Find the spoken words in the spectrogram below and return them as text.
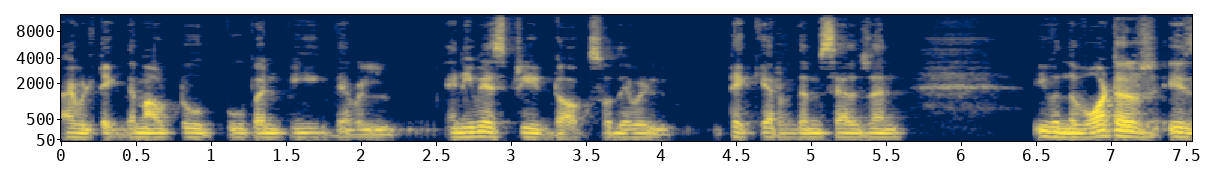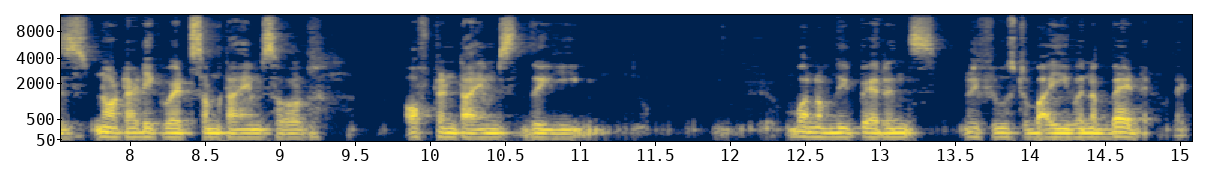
I will take them out to poop and pee. They will anyway street dogs, so they will take care of themselves. And even the water is not adequate sometimes, or oftentimes the one of the parents refuse to buy even a bed. Like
